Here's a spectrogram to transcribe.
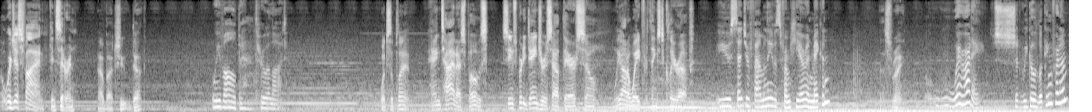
We're just fine, considering. How about you, Duck? We've all been through a lot. What's the plan? Hang tight, I suppose. Seems pretty dangerous out there, so we ought to wait for things to clear up. You said your family was from here in Macon? That's right. Where are they? Should we go looking for them?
